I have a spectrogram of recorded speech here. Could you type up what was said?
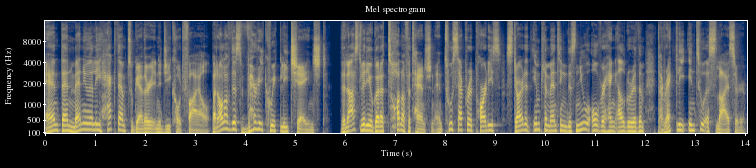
and then manually hack them together in a G-code file. But all of this very quickly changed. The last video got a ton of attention and two separate parties started implementing this new overhang algorithm directly into a slicer.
